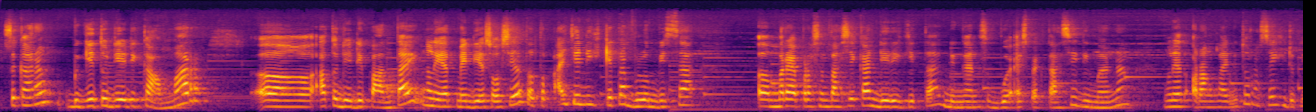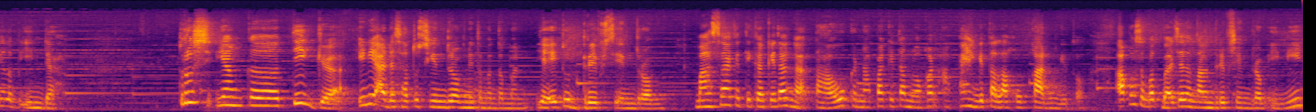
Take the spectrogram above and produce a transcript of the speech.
Sekarang begitu dia di kamar uh, atau dia di pantai ngelihat media sosial tetap aja nih kita belum bisa e, merepresentasikan diri kita dengan sebuah ekspektasi di mana melihat orang lain itu rasanya hidupnya lebih indah. Terus yang ketiga, ini ada satu sindrom nih teman-teman, yaitu drift syndrome. Masa ketika kita nggak tahu kenapa kita melakukan apa yang kita lakukan gitu. Aku sempat baca tentang drift syndrome ini,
